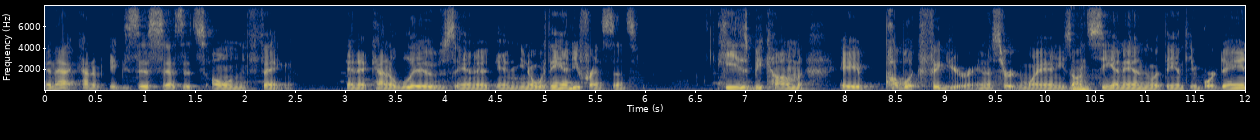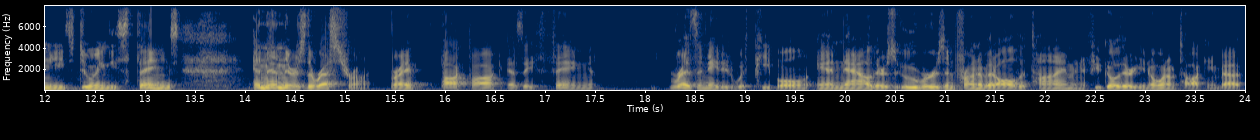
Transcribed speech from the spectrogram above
And that kind of exists as its own thing, and it kind of lives in it. And you know, with Andy, for instance, he's become a public figure in a certain way, and he's on CNN with Anthony Bourdain, and he's doing these things. And then there's the restaurant, right? Pok Pok as a thing resonated with people, and now there's Ubers in front of it all the time. And if you go there, you know what I'm talking about.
